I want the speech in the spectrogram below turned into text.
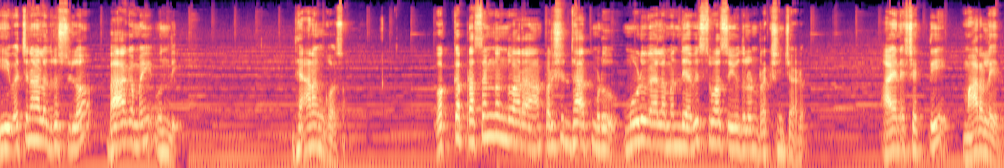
ఈ వచనాల దృష్టిలో భాగమై ఉంది. ధ్యానం కోసం. ఒక్క ప్రసంగం ద్వారా పరిశుద్ధాత్ముడు మూడు వేల మంది అవిశ్వాస యూదులను రక్షించాడు. ఆయన శక్తి మారలేదు.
